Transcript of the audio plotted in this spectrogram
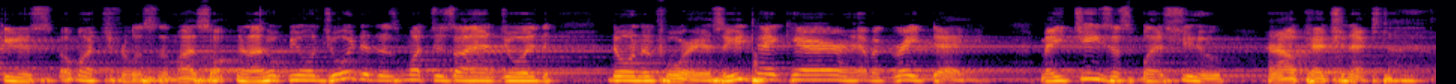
thank you so much for listening to my song, and I hope you enjoyed it as much as I enjoyed doing it for you. So you take care. Have a great day. May Jesus bless you, and I'll catch you next time.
